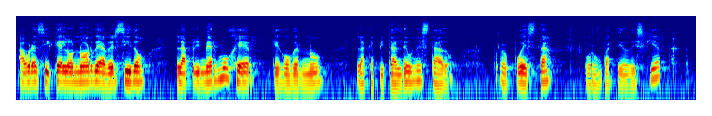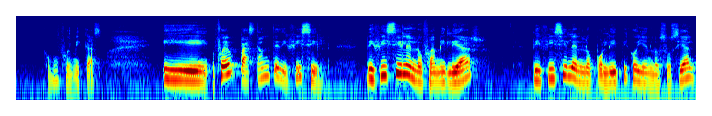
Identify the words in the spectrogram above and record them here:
ahora sí que el honor de haber sido la primer mujer que gobernó la capital de un estado propuesta por un partido de izquierda, como fue mi caso. Y fue bastante difícil, difícil en lo familiar, difícil en lo político y en lo social.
